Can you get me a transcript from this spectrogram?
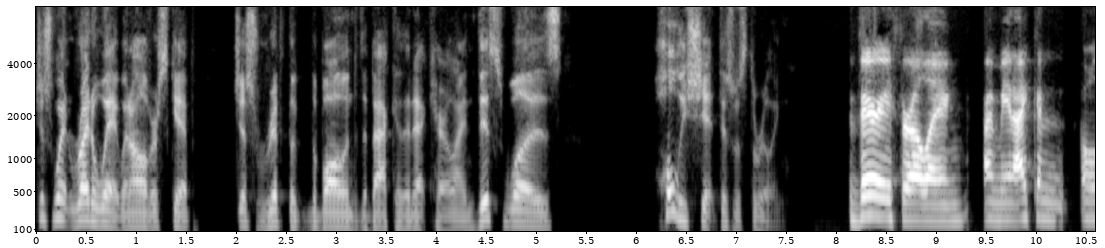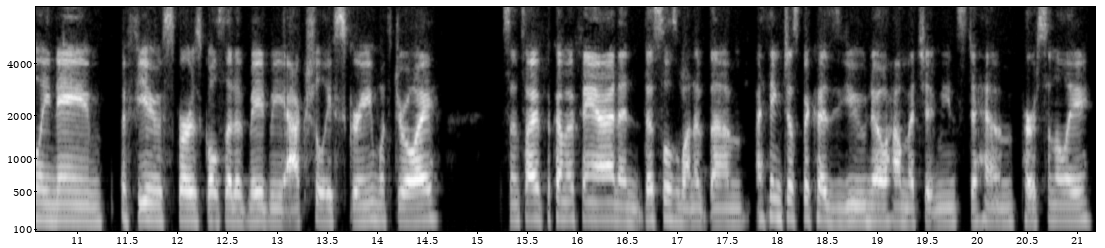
just went right away when oliver Skipp just ripped the, the ball into the back of the net, Caroline. This was holy shit, this was thrilling. Very thrilling. I mean, I can only name a few Spurs goals that have made me actually scream with joy since I've become a fan, and this was one of them. I think just because you know how much it means to him personally,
